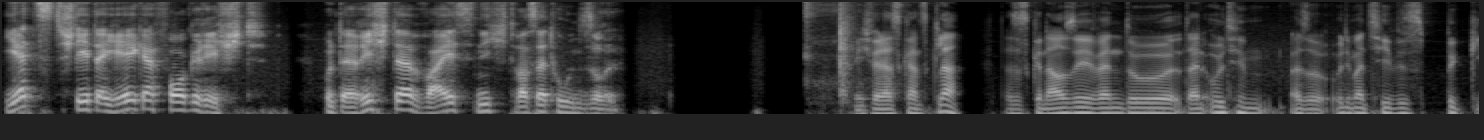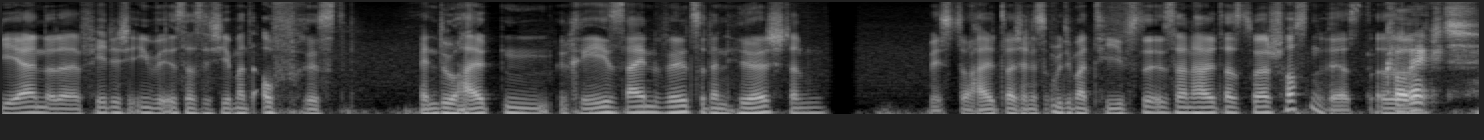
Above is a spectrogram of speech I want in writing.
Jetzt steht der Jäger vor Gericht und der Richter weiß nicht, was er tun soll. Für mich wäre das ganz klar. Das ist genauso wie wenn du dein Ultim, also ultimatives Begehren oder Fetisch irgendwie ist, dass sich jemand auffrisst. Wenn du halt ein Reh sein willst oder ein Hirsch, dann bist du halt wahrscheinlich das Ultimativste ist dann halt, dass du erschossen wirst. Also, Korrekt.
